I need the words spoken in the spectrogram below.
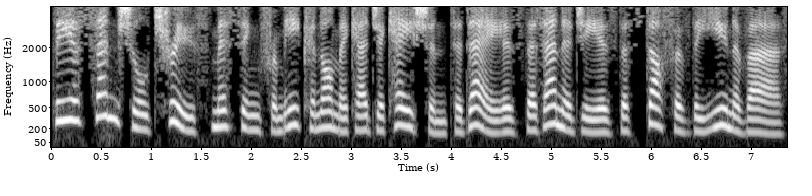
The essential truth missing from economic education today is that energy is the stuff of the universe,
